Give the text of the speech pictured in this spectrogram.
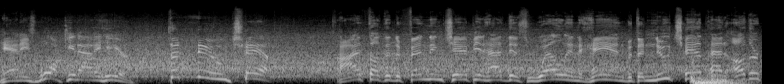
And he's walking out of here. The new champ. I thought the defending champion had this well in hand, but the new champ had other...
